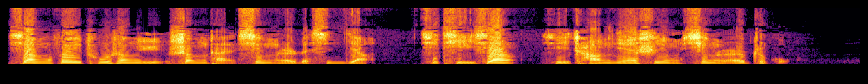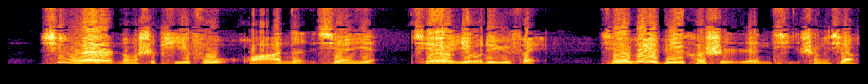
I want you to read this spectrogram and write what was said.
香妃出生于盛产杏仁的新疆，其体香系常年食用杏仁之故。杏仁能使皮肤滑嫩鲜艳。且有利于肺，且未必可使人体生香。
